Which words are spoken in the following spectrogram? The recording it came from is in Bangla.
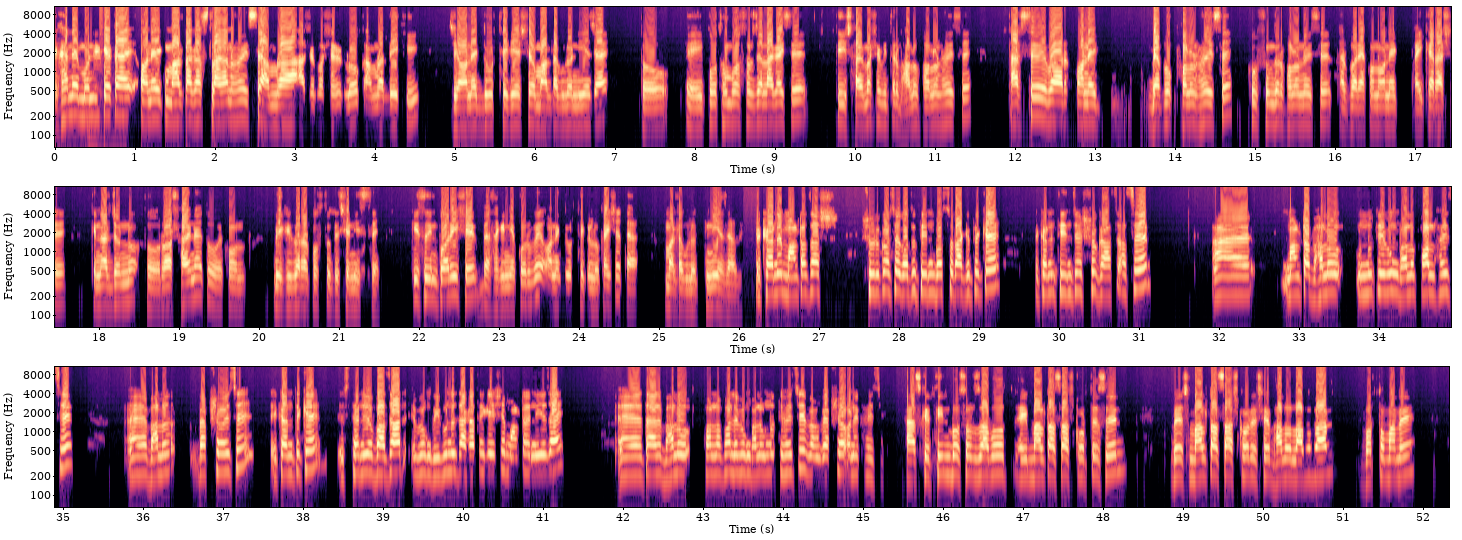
এখানে মনিরকেকায় অনেক মালটা গাছ লাগানো হয়েছে, আমরা আশেপাশের লোক, আমরা দেখি যে অনেক দূর থেকে এসে মালটাগুলো নিয়ে যায়। তো এই প্রথম বছর যে লাগাইছে ছয় মাসের ভিতরে ভালো ফলন হয়েছে। তার চেয়ে এবার অনেক ব্যাপক ফলন হয়েছে, খুব সুন্দর ফলন হয়েছে। তারপর এখন অনেক পাইকার আসে কেনার জন্য, তো রস হয় না, তো এখন বিক্রি করার প্রস্তুতি সে নিচ্ছে। কিছুদিন পরেই সে বেচা কিনে করবে, অনেক দূর থেকে লোক এসে তা মালটাগুলো নিয়ে যাবে। এখানে মালটা চাষ শুরু করছে গত তিন বছর আগে থেকে। এখানে তিন চারশো গাছ আছে। মালটা ভালো উন্নতি এবং ভালো ফল হয়েছে। ভালো ব্যবসা হয়েছে। এখান থেকে স্থানীয় বাজার এবং বিভিন্ন জায়গা থেকে এসে মালটা নিয়ে যায়। তার ভালো ফলাফল এবং ভালো উন্নতি হয়েছে এবং ব্যবসা অনেক হয়েছে। আজকে তিন বছর যাবৎ এই মালটা চাষ করতেছেন। বেশ মালটা চাষ করে সে ভালো লাভবান বর্তমানে।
